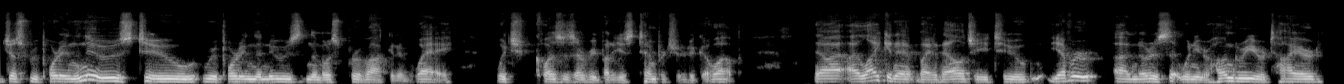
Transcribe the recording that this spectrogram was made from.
just reporting the news to reporting the news in the most provocative way, which causes everybody's temperature to go up. Now, I, I liken it by analogy to you ever uh, notice that when you're hungry or tired,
